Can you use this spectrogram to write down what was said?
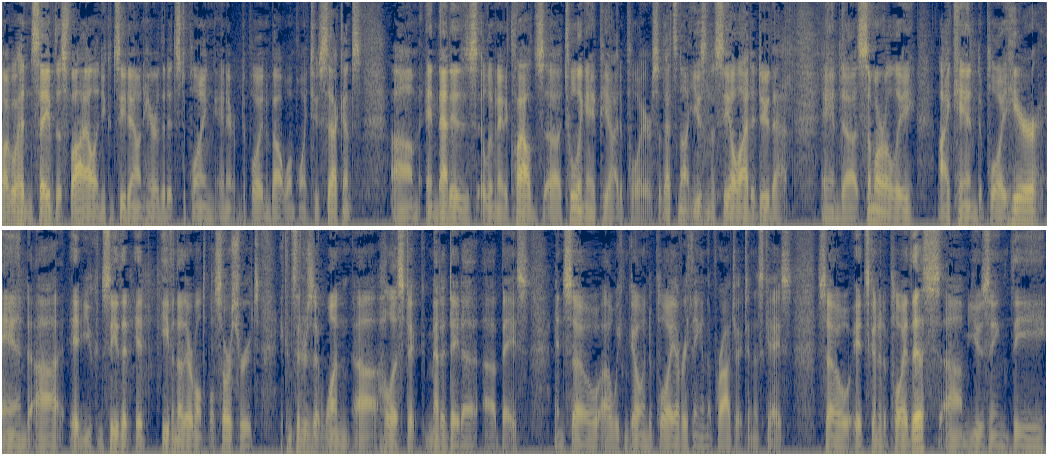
So I'll go ahead and save this file, and you can see down here that it's deploying and it deployed in about 1.2 seconds, um, and that is Illuminated Cloud's uh, tooling API deployer. So that's not using the CLI to do that. And uh, similarly, I can deploy here, and uh, it, you can see that it, even though there are multiple source roots, it considers it one uh, holistic metadata uh, base. And so uh, we can go and deploy everything in the project in this case. So it's going to deploy this um, using the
